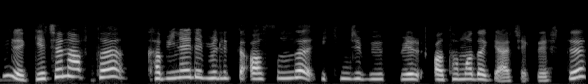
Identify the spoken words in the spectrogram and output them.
Şimdi geçen hafta kabineyle birlikte aslında ikinci büyük bir atama da gerçekleşti.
